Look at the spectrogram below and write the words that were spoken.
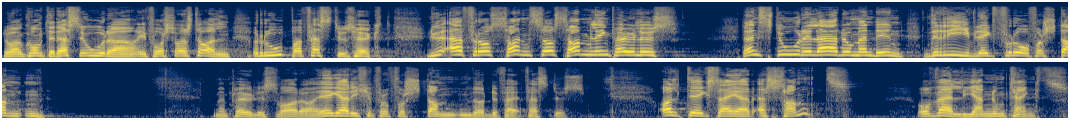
Da han kom til disse ordene i forsvarstalen, ropa Festus høyt. Du er fra sans og samling, Paulus! Den store lærdommen din driver deg fra forstanden. Men Paulus svarer, jeg er ikke fra forstanden, vørde Festus. Alt det jeg sier, er sant og vel gjennomtenkt.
